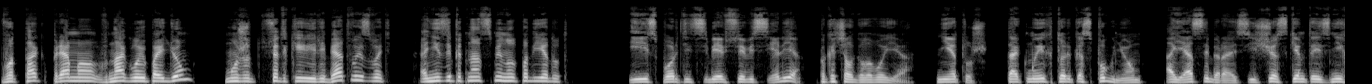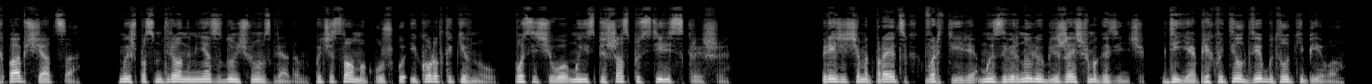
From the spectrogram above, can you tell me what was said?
вот так прямо в наглую пойдем? Может, все-таки ребят вызвать? Они за пятнадцать минут подъедут. И испортить себе все веселье? Покачал головой я. Нет уж, так мы их только спугнем, а я собираюсь еще с кем-то из них пообщаться». Мышь посмотрел на меня задумчивым взглядом, почесал макушку и коротко кивнул, после чего мы не спеша спустились с крыши. Прежде чем отправиться к квартире, мы завернули в ближайший магазинчик, где я прихватил две бутылки пива.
